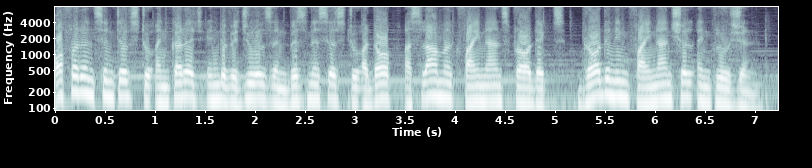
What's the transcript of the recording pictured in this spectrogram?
Offer incentives to encourage individuals and businesses to adopt Islamic finance products, broadening financial inclusion.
